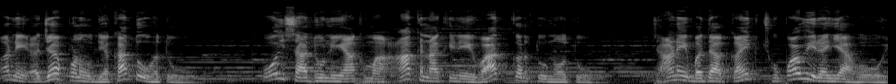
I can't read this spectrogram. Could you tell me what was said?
અને અજાપણું દેખાતું હતું. કોઈ સાધુની આંખમાં આંખ નાખીને વાત કરતું નહોતું. જાણે બધા કંઈક છુપાવી રહ્યા હોય.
